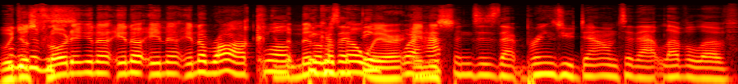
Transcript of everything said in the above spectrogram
We're Well, just floating in a in a in a in a rock Well, in the middle of I nowhere. what happens is that brings you down to that level of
